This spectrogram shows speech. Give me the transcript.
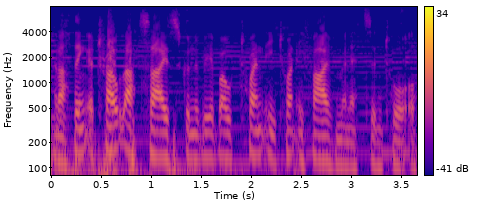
And I think a trout that size is going to be about 20-25 minutes in total.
